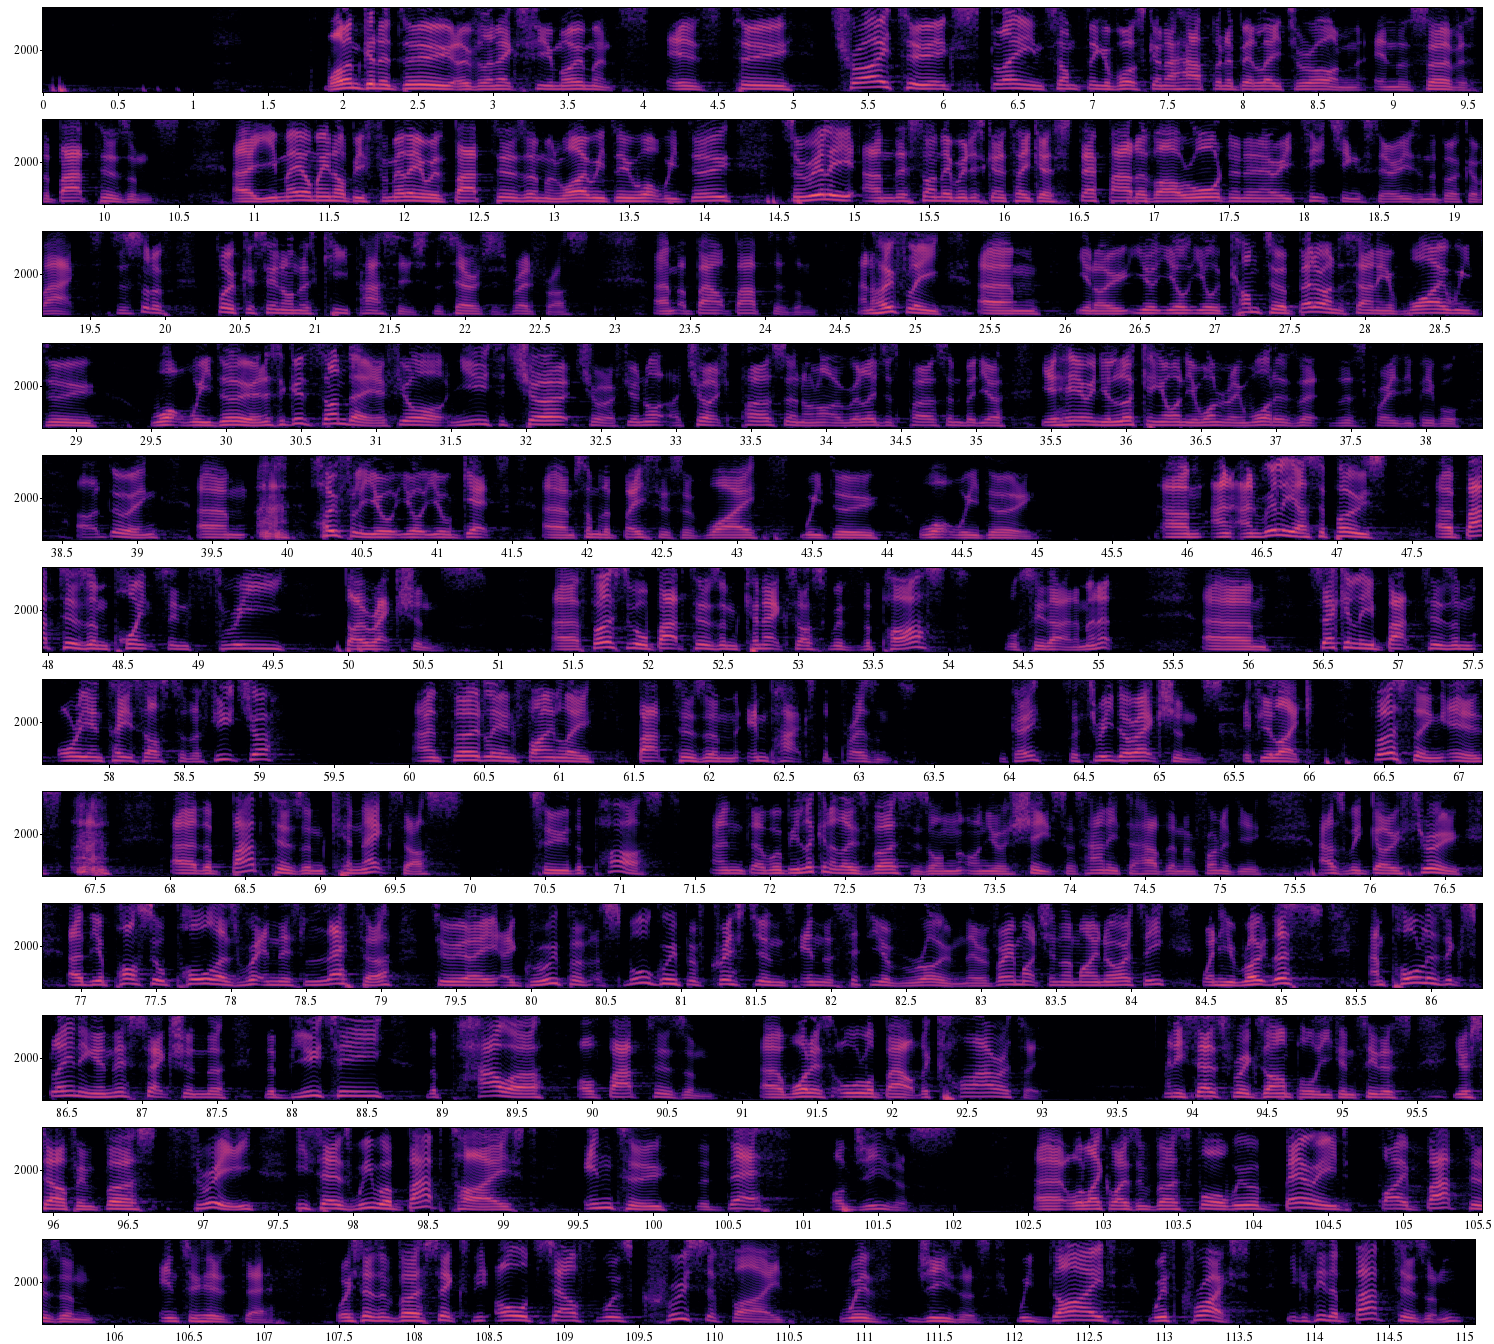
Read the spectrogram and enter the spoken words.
What I'm going to do over the next few moments is to try to explain something of what's going to happen a bit later on in the service, the baptisms. Uh, you may or may not be familiar with baptism and why we do what we do. So, really, um, this Sunday, we're just going to take a step out of our ordinary teaching series in the book of Acts to sort of focus in on this key passage that Sarah just read for us um, about baptism. And hopefully, um, you know, you, you'll, you'll come to a better understanding of why we do what we do. And it's a good Sunday if you're new to church or if you're not a church person or not a religious person, but you're, you're here and you're looking on, you're wondering, what is it this crazy people are doing? Um, hopefully, you'll, you'll, you'll get um, some of the basis of why we do what we do. Um, and, and, really, I suppose uh, baptism points in three directions. Uh, first of all, baptism connects us with the past. We'll see that in a minute. Um, secondly, baptism orientates us to the future. And thirdly and finally, baptism impacts the present. Okay? So, three directions, if you like. First thing is uh, the baptism connects us to the past. And uh, we'll be looking at those verses on, on your sheets, so it's handy to have them in front of you as we go through. Uh, the Apostle Paul has written this letter to a, a, group of, a small group of Christians in the city of Rome. They were very much in the minority when he wrote this. And Paul is explaining in this section the, the beauty, the power of baptism, uh, what it's all about, the clarity. And he says, for example, you can see this yourself in verse 3, he says, We were baptized into the death of Jesus. Uh, or likewise in verse 4, we were buried by baptism into his death. Or he says in verse 6, the old self was crucified with Jesus. We died with Christ. You can see that baptism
